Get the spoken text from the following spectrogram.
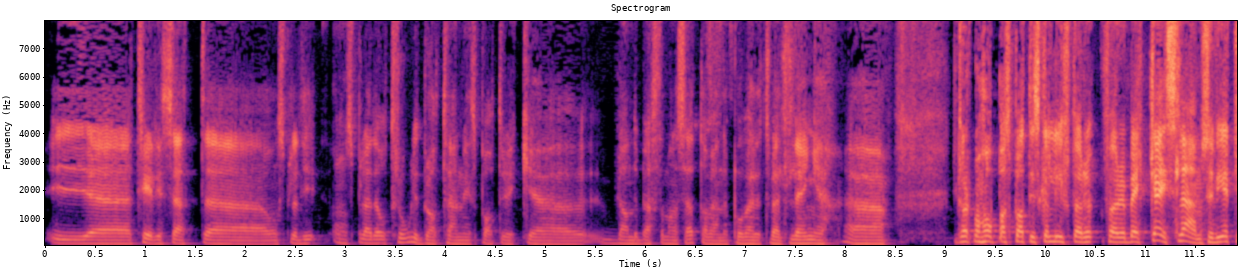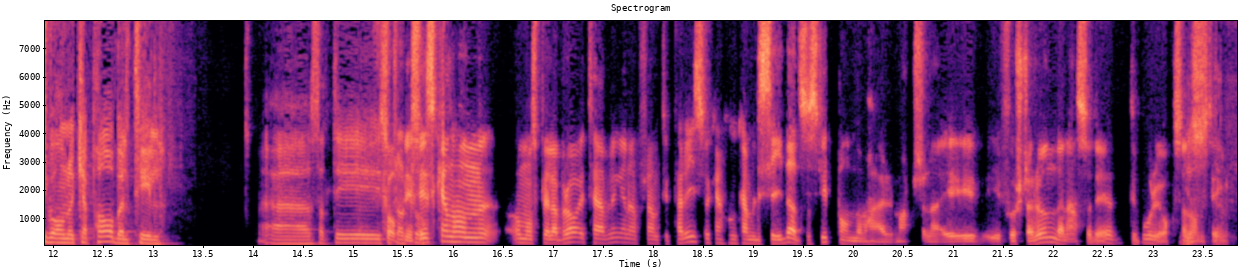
i eh, tredje set. Eh, hon, spelade, hon spelade otroligt bra tennis, Patrik. Eh, bland det bästa man sett av henne på väldigt, väldigt länge. Eh, det är klart man hoppas på att det ska lyfta för Rebecca i slam, så vi vet ju vad hon är kapabel till. Eh, så det är Förhoppningsvis kan hon, om hon spelar bra i tävlingarna fram till Paris, så kanske hon kan bli sidad så slipper hon de här matcherna i, i första rundorna. Så det, det vore ju också Just det. någonting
